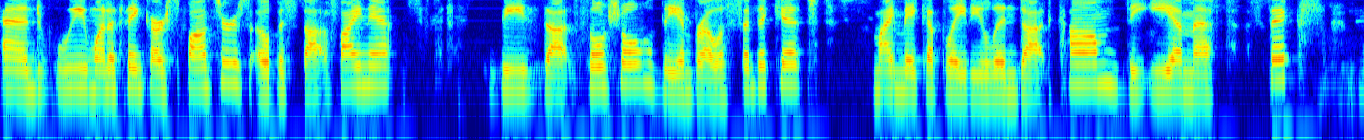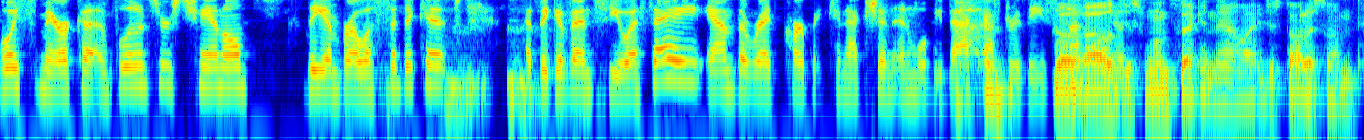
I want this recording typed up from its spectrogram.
And we want to thank our sponsors, Opus.finance, Bees.social, The Umbrella Syndicate, MyMakeupLadyLynn.com, the EMF Fix, Voice America Influencers Channel, the Umbrella Syndicate, a Big Events USA, and the Red Carpet Connection. And we'll be back after these. So, messages. oh, just one second now. I just thought of something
